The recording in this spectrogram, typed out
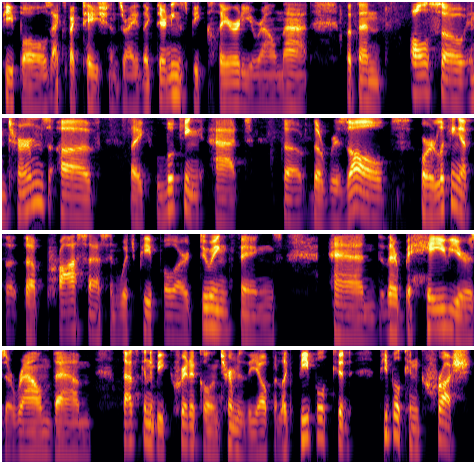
people's expectations, right? Like there needs to be clarity around that. But then also in terms of like looking at the the results or looking at the, the process in which people are doing things and their behaviors around them that's going to be critical in terms of the output. Like people could people can crush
